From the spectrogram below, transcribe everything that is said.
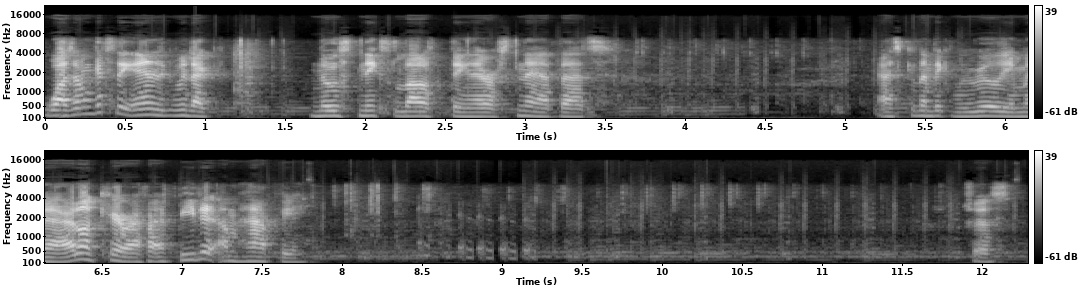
Watch, I'm gonna get to the end, it's gonna be like, no snakes allowed thing there, snap that. That's gonna make me really mad. I don't care, if I beat it, I'm happy. Just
